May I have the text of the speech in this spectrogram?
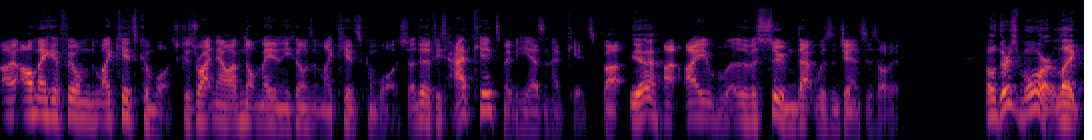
I, will make a film that my kids can watch because right now I've not made any films that my kids can watch. I don't know if he's had kids, maybe he hasn't had kids, but yeah, I, I have assumed that was the genesis of it. Oh, there's more. Like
